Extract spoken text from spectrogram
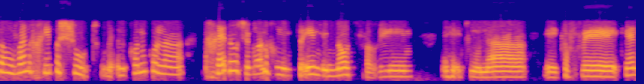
במובן הכי פשוט. קודם כל, החדר שבו אנחנו נמצאים, למנות ספרים, תמונה, אה, קפה, כן,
